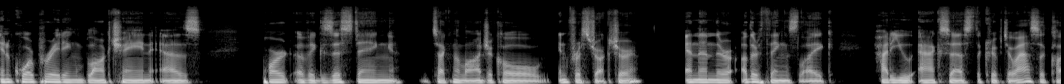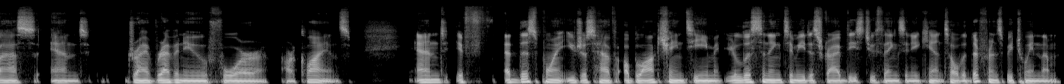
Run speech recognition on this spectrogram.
incorporating blockchain as part of existing technological infrastructure. And then there are other things like how do you access the crypto asset class and drive revenue for our clients? And if at this point you just have a blockchain team, and you're listening to me describe these two things and you can't tell the difference between them,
